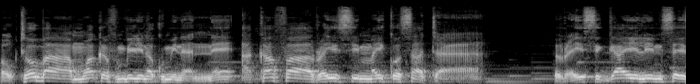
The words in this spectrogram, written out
Oktoba mwaka 2014 akafa rais Michael Sata. Rais Guy Lindsay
